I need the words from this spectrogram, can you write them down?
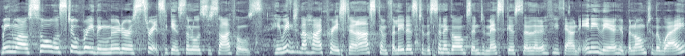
Meanwhile, Saul was still breathing murderous threats against the Lord's disciples. He went to the high priest and asked him for letters to the synagogues in Damascus so that if he found any there who belonged to the way,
